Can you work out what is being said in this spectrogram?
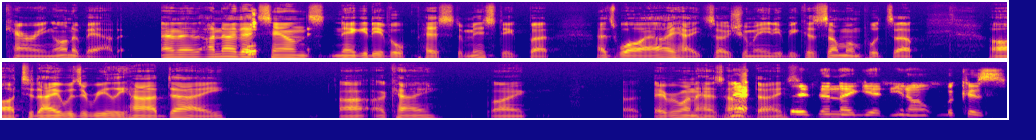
carrying on about it. And I I know that sounds negative or pessimistic, but that's why I hate social media because someone puts up, "Oh, today was a really hard day." Uh, okay, like uh, everyone has hard days. But then they get you know because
